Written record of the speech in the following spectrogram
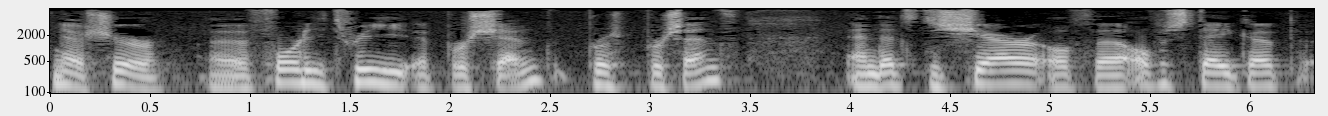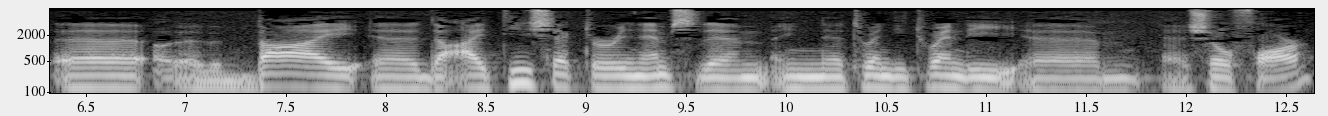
Yeah, sure. Uh, 43% and that's the share of uh, office take-up uh, by uh, the IT sector in Amsterdam in 2020 um, so far.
